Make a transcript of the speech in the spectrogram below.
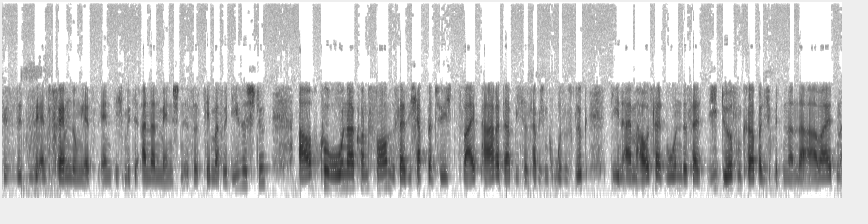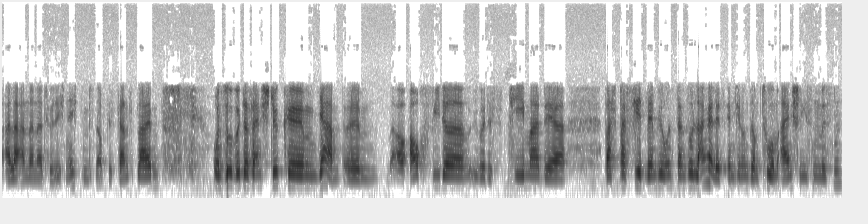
diese, diese Entfremdung letztendlich mit anderen Menschen ist das Thema für dieses Stück. Auch Corona-konform. Das heißt, ich habe natürlich zwei Paare, da habe ich, das habe ich ein großes Glück, die in einem Haushalt wohnen. Das heißt, die dürfen körperlich miteinander arbeiten, alle anderen natürlich nicht. Die müssen auf Distanz bleiben. Und so wird das ein Stück, ähm, ja, ähm, auch wieder über das Thema der, was passiert, wenn wir uns dann so lange letztendlich in unserem Turm einschließen müssen.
